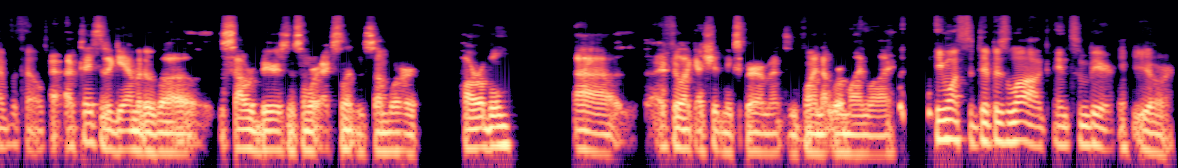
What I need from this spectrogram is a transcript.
I've withheld. I- I've tasted a gamut of uh, sour beers, and some were excellent and some were horrible. Uh, I feel like I shouldn't experiment and find out where mine lie. He wants to dip his log in some beer. Sure.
